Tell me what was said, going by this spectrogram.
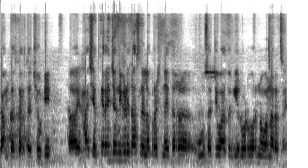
कामकाज करतात. शेवटी हा शेतकऱ्यांच्या निगडीत असलेला प्रश्न आहे. तर ऊसाची वाहतूक ही रोडवर न होणारच आहे.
